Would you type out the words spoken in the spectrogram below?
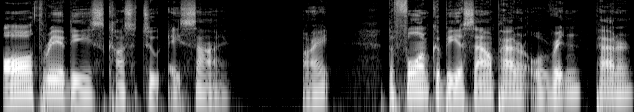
All three of these constitute a sign. All right. The form could be a sound pattern or written pattern.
